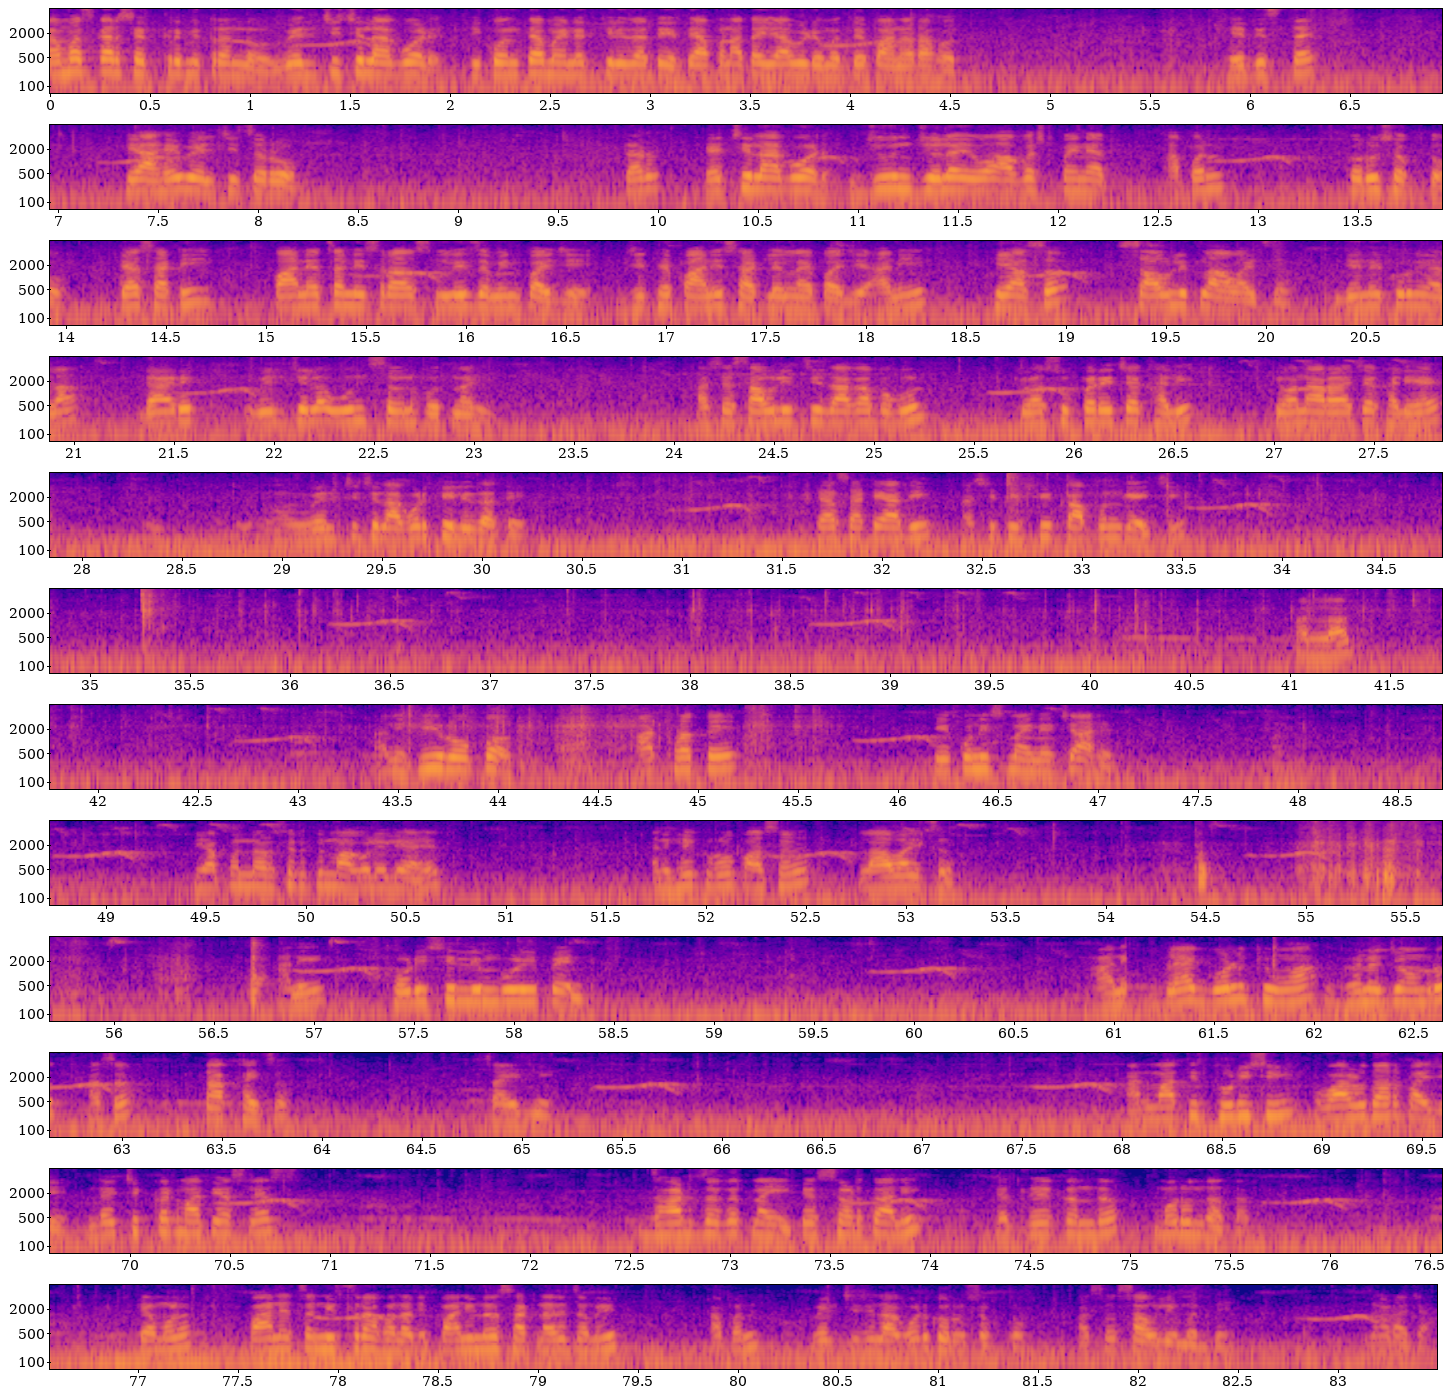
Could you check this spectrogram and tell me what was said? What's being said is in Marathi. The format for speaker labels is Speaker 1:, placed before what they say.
Speaker 1: नमस्कार शेतकरी मित्रांनो वेलचीची लागवड ही कोणत्या महिन्यात केली जाते ते आपण आता या व्हिडिओमध्ये पाहणार आहोत. हे दिसतंय हे आहे वेलचीचं रोप. तर याची लागवड जून जुलै व ऑगस्ट महिन्यात आपण करू शकतो. त्यासाठी पाण्याचा निचरा असलेली जमीन पाहिजे जिथे पाणी साठलेलं नाही पाहिजे आणि हे असं सावलीत लावायचं जेणेकरून याला डायरेक्ट वेलचीला ऊन सहन होत नाही. अशा सावलीची जागा बघून किंवा सुपारीच्या खाली किंवा नारळाच्या खाली हे वेलचीची लागवड केली जाते. त्यासाठी आधी अशी पिशवी कापून घ्यायची. अल्लाद आणि ही रोपं अठरा ते एकोणीस महिन्याची आहेत. ही आपण नर्सरीतून मागवलेली आहेत. आणि हे रोप असं लावायचं. आणि थोडीशी लिंबुळी पेंट. आणि ब्लॅक गोल्ड किंवा घनजीवामृत असं टाकायचं साईडने आणि माती थोडीशी वाळूदार पाहिजे. लय चिकट माती असल्यास झाड जगत नाही. ते सडतं आणि त्यातले कंद मरून जातात. त्यामुळं पाण्याचा निचरा होणारी पाणी न साठणारी जमिनीत आपण वेलचीची लागवड करू शकतो असं सावलीमध्ये झाडाच्या.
